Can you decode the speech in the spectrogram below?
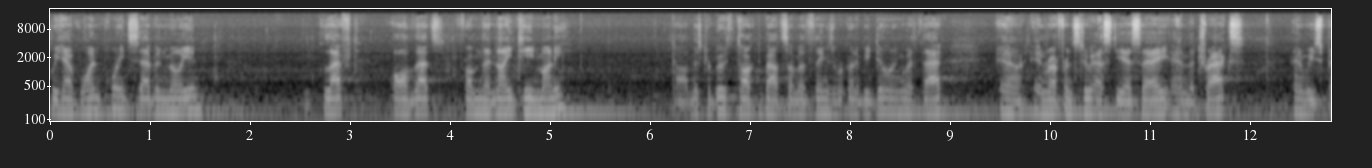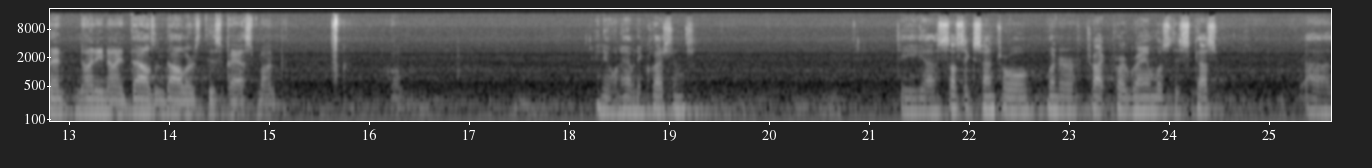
we have 1.7 million left. All of that's from the 19 money. Uh, Mr. Booth talked about some of the things we're going to be doing with that uh, in reference to SDSA and the tracks. And we spent $99,000 this past month. Anyone have any questions? The uh, Sussex Central Winter Track Program was discussed, uh,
